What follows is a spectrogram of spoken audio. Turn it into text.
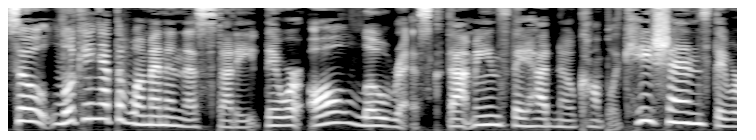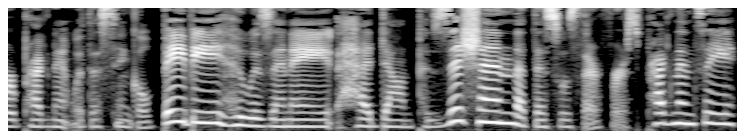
So looking at the women in this study, they were all low risk. That means they had no complications. They were pregnant with a single baby who was in a head down position, that this was their first pregnancy.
